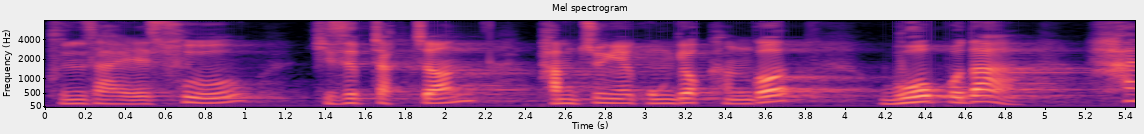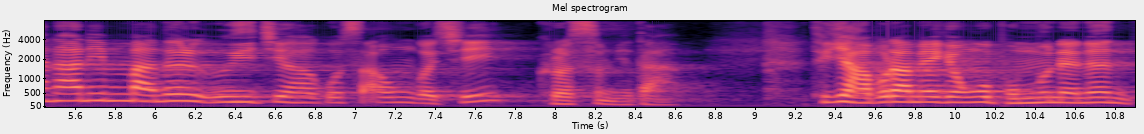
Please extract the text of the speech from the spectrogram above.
군사의 수, 기습 작전, 밤중에 공격한 것 무엇보다 하나님만을 의지하고 싸운 것이 그렇습니다. 특히 아브라함의 경우 본문에는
